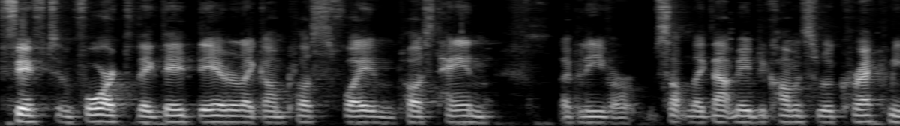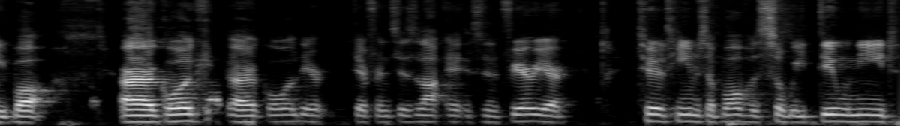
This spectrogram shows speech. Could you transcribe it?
fifth and fourth, like they they're like on plus five and plus ten, I believe, or something like that. Maybe the comments will correct me, but our goal our goal difference is lot is inferior to the teams above us. So we do need to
